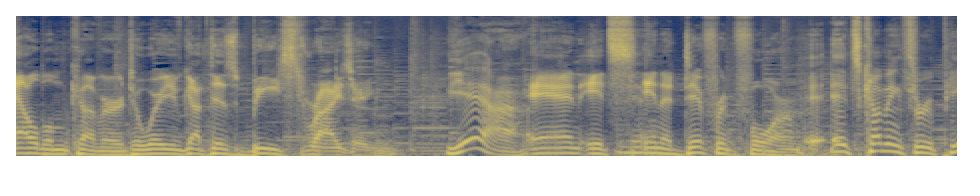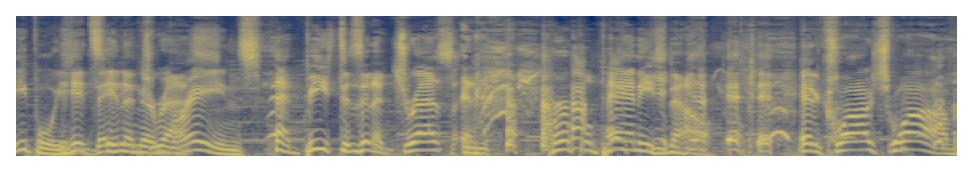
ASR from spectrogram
album cover to where you've got this beast rising Yeah, and it's in a different form. it's coming through people. He's It's in a their dress. brains. That beast is in a dress and purple panties now. and Klaus Schwab.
